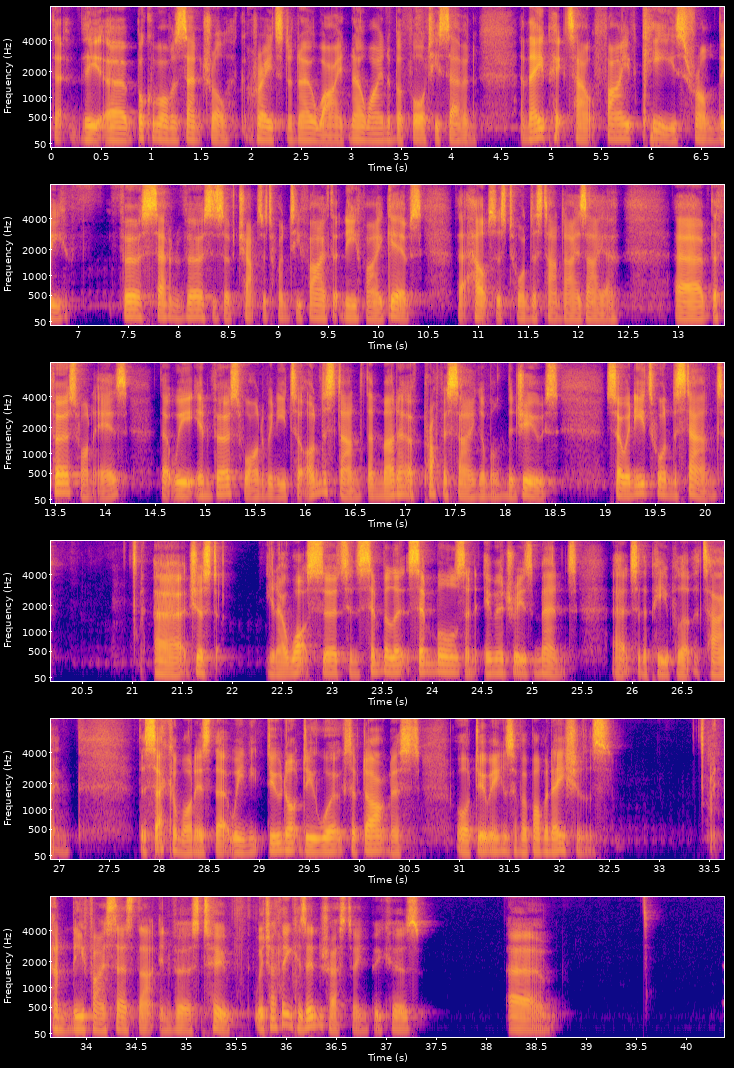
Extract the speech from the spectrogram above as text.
the, uh, Book of Mormon Central created a Know Why, Know Why number 47, and they picked out five keys from the first seven verses of chapter 25 that Nephi gives that helps us to understand Isaiah. Uh, the first one is that we, in verse 1, we need to understand the manner of prophesying among the Jews. So we need to understand uh, just you know what certain symbol, symbols and imageries meant uh, to the people at the time. The second one is that we do not do works of darkness or doings of abominations. And Nephi says that in verse 2, which I think is interesting because, um,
